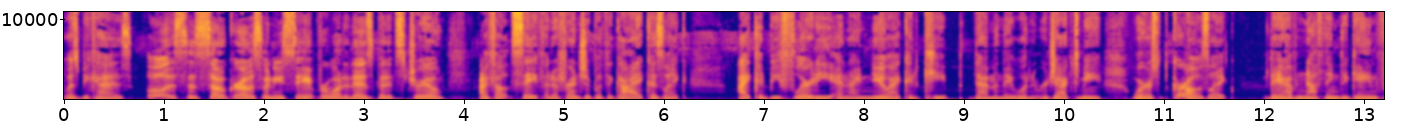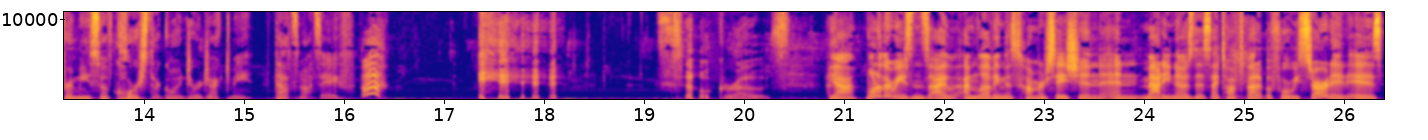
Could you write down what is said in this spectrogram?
was because oh this is so gross when you say it for what it is but it's true. I felt safe in a friendship with a guy because like i could be flirty and i knew i could keep them and they wouldn't reject me whereas with girls like they have nothing to gain from me so of course they're going to reject me. That's not safe. So gross Yeah. One of the reasons I, I'm loving this conversation, and Maddie knows this, I talked about it before we started, is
